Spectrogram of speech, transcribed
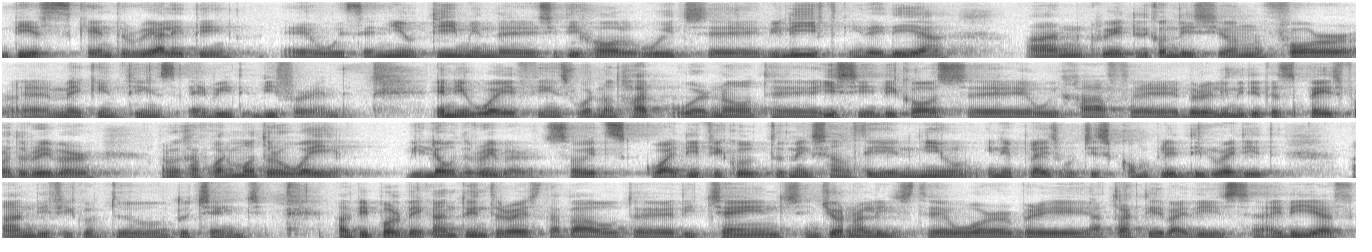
this came to reality uh, with a new team in the City Hall which uh, believed in the idea and created conditions for uh, making things a bit different. Anyway, things were not, were not uh, easy because uh, we have a very limited space for the river and we have one motorway below the river. So it's quite difficult to make something new in a place which is completely degraded and difficult to, to change. But people began to interest about uh, the change. And journalists uh, were very attracted by these ideas.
